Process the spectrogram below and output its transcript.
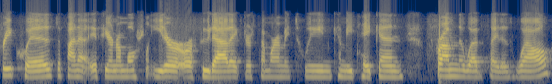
free quiz to find out if you're an emotional eater or a food addict or somewhere in between, can be taken from the website as well.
